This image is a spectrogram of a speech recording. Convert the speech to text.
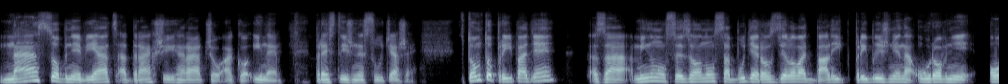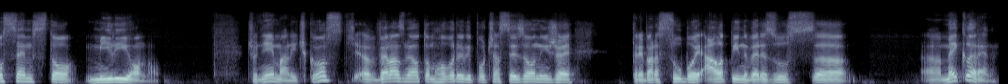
násobne viac a drahších hráčov ako iné prestížne súťaže. V tomto prípade za minulú sezónu sa bude rozdielovať balík približne na úrovni 800 miliónov čo nie je maličkosť. Veľa sme o tom hovorili počas sezóny, že treba súboj Alpine versus uh, uh, McLaren,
